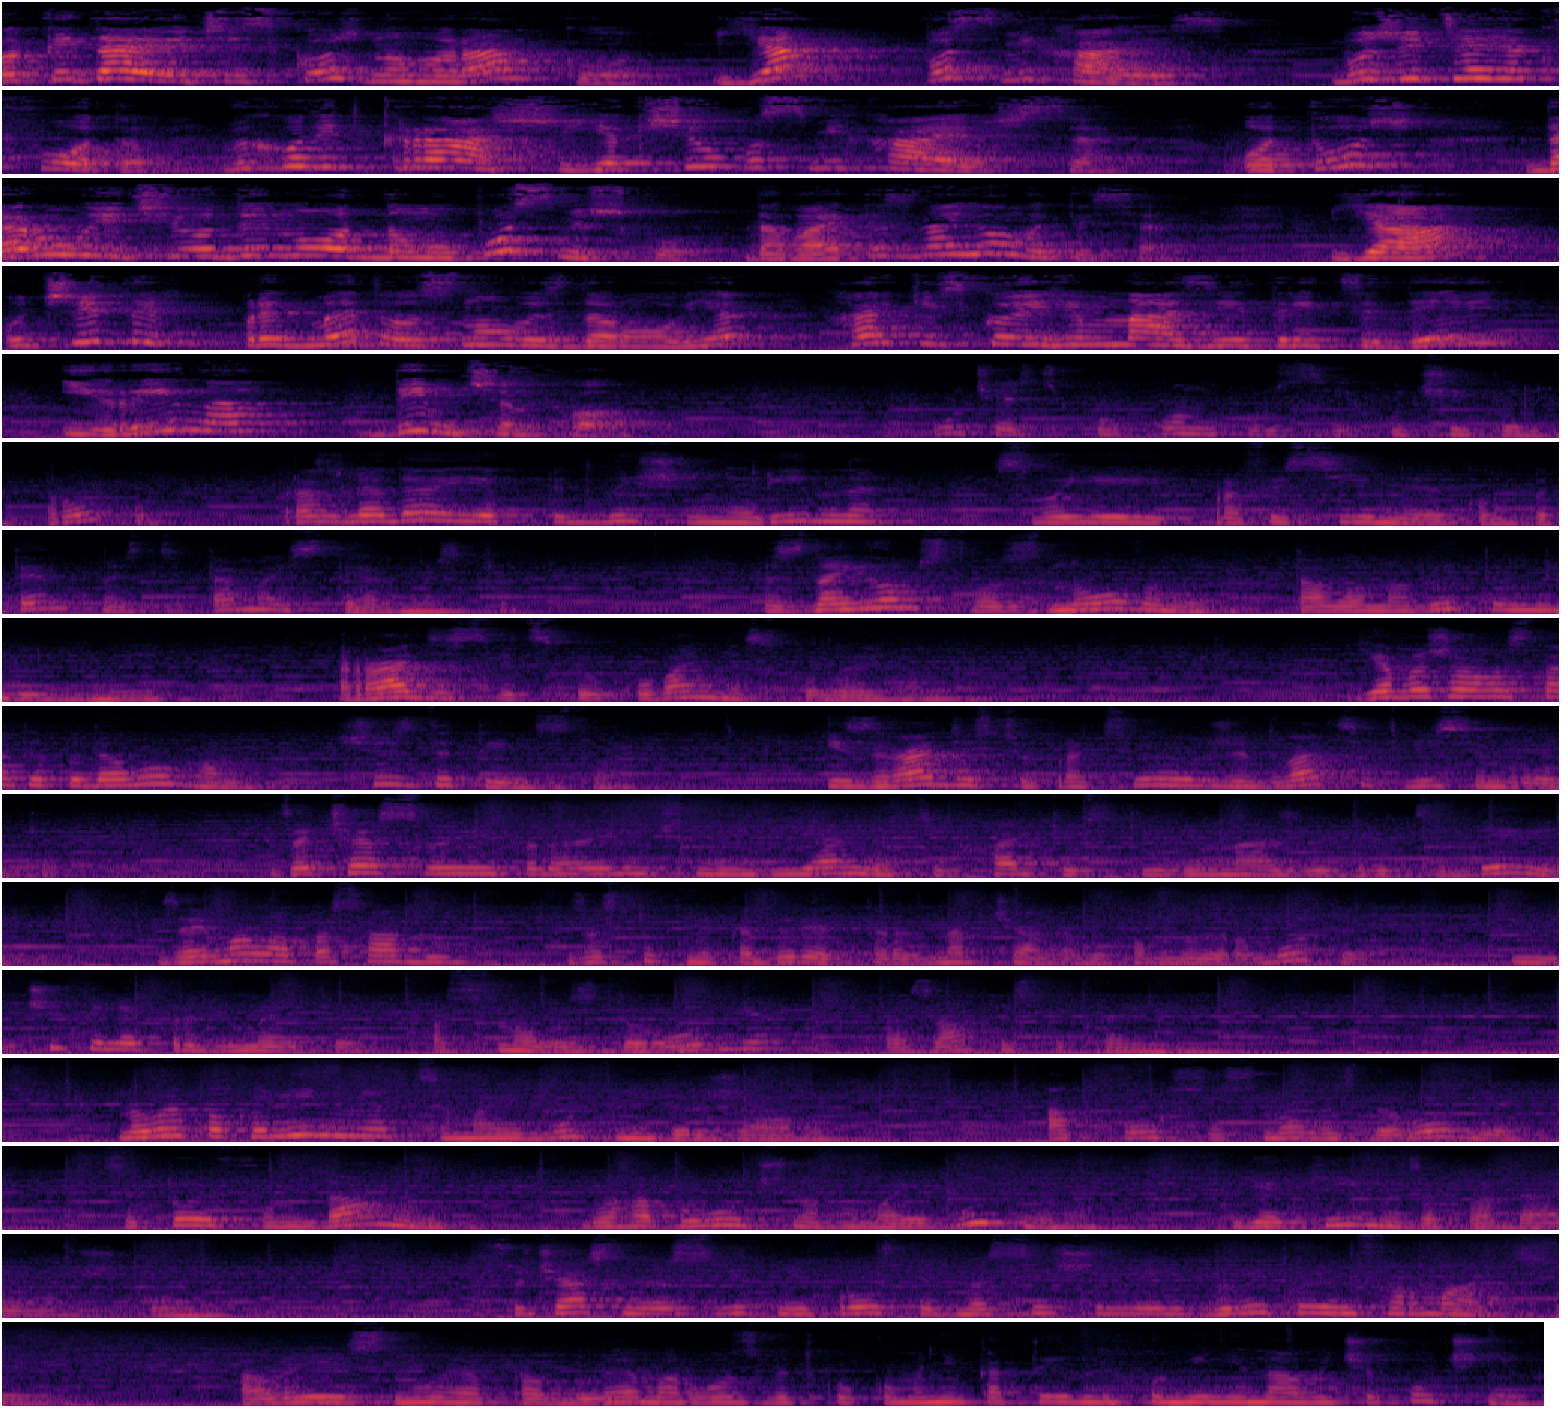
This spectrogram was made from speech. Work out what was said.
Прокидаючись кожного ранку, я посміхаюсь, бо життя як фото виходить краще, якщо посміхаєшся. Отож, даруючи один одному посмішку, давайте знайомитися. Я, учитель предмету основи здоров'я Харківської гімназії 39 Ірина Димченко. Участь у конкурсі Учитель року розглядає як підвищення рівня своєї професійної компетентності та майстерності, знайомство з новими талановитими людьми, радість від спілкування з колегами. Я бажала стати педагогом ще з дитинства і з радістю працюю вже 28 років. За час своєї педагогічної діяльності в Харківській гімназії 39 займала посаду заступника директора з навчально-виховної роботи і учителя предметів основи здоров'я та захист України. Нове покоління це майбутнє держави, а курс основи здоров'я це той фундамент благополучного майбутнього, який ми закладаємо в школі. Сучасний освітній простір насичений великою інформацією, але існує проблема розвитку комунікативних умінь і навичок учнів.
